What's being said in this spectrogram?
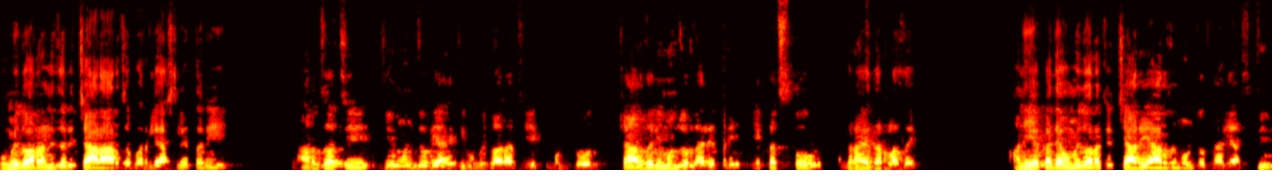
उमेदवारांनी जरी चार अर्ज भरले असले तरी अर्जाची जी मंजुरी आहे ती उमेदवाराची मग तो चार जरी मंजूर झाले तरी एकच तो ग्राह्य धरला जाईल. आणि एखाद्या उमेदवाराचे चारही अर्ज मंजूर झाले असतील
